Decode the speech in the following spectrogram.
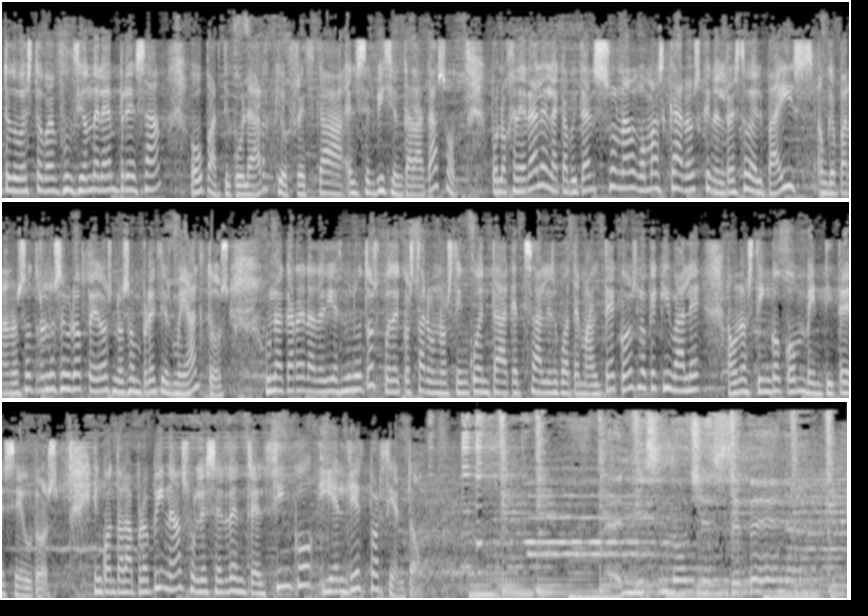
Todo esto va en función de la empresa o particular que ofrezca el servicio en cada caso. Por lo general, en la capital son algo más caros que en el resto del país, aunque para nosotros los europeos no son precios muy altos. Una carrera de 10 minutos puede costar unos 50 quetzales guatemaltecos, lo que equivale a unos 5,23 euros. En cuanto a la propina, suele ser de entre el 5 y el 10%. En mis noches de pena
